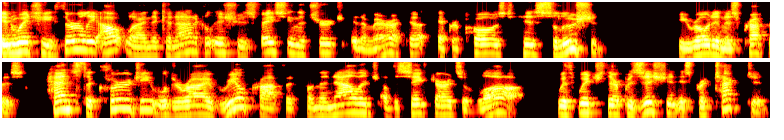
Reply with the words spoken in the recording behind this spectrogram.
in which he thoroughly outlined the canonical issues facing the church in America and proposed his solution. He wrote in his preface, Hence, the clergy will derive real profit from the knowledge of the safeguards of law with which their position is protected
